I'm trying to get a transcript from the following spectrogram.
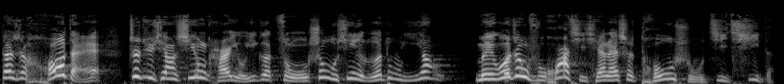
但是好歹这就像信用卡有一个总授信额度一样，美国政府花起钱来是投鼠忌器的，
